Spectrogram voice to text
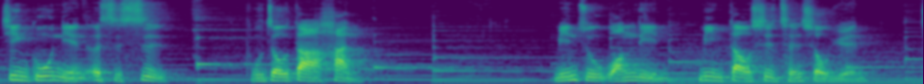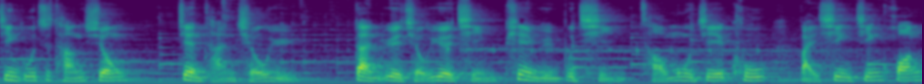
晋姑年二十四，福州大旱。民族亡灵命道士陈守元，晋姑之堂兄。建坛求雨，但越求越晴，片云不起，草木皆枯，百姓惊慌。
